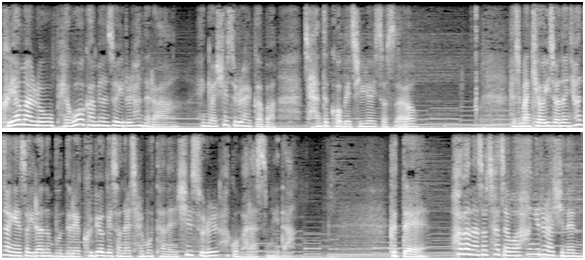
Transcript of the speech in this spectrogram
그야말로 배워가면서 일을 하느라 행여 실수를 할까봐 잔뜩 겁에 질려 있었어요. 하지만 겨이 저는 현장에서 일하는 분들의 급여 계산을 잘못하는 실수를 하고 말았습니다. 그때 화가 나서 찾아와 항의를 하시는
